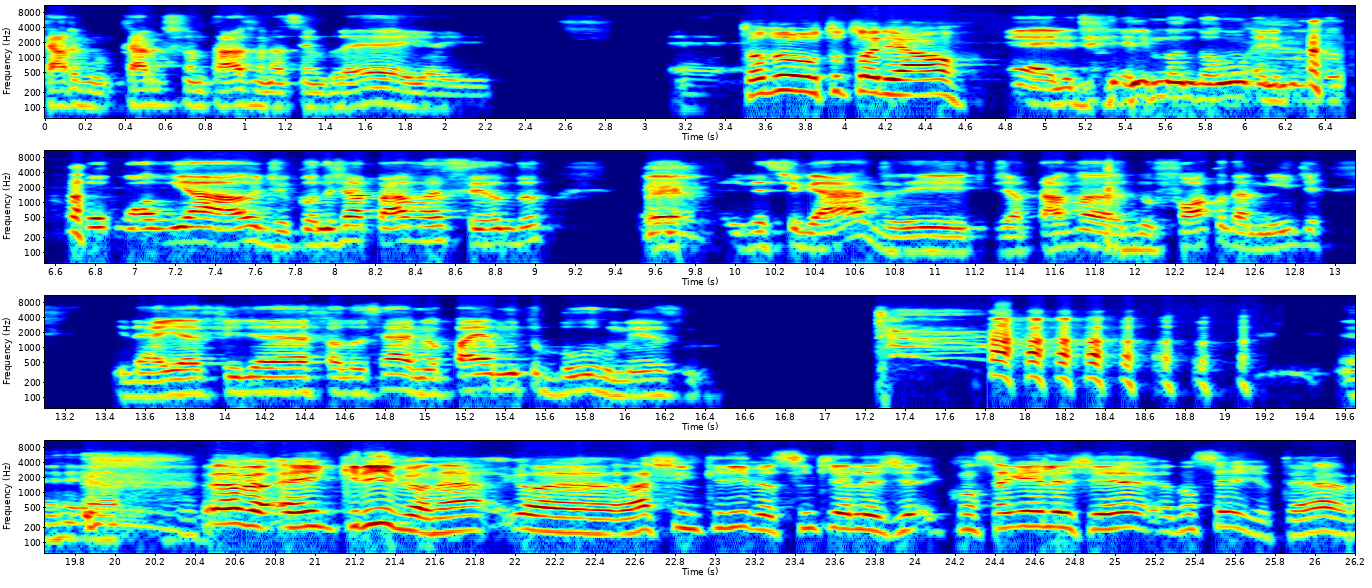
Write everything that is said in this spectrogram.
cargo, cargos fantasma na Assembleia. E, é, Todo o tutorial. É, ele, ele mandou um, ele mandou um tutorial via áudio quando já estava sendo é, investigado e tipo, já estava no foco da mídia. E daí a filha falou assim: ah, meu pai é muito burro mesmo. é, é, é, incrível, né? Eu acho incrível assim que eleger, conseguem eleger, eu não sei, até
